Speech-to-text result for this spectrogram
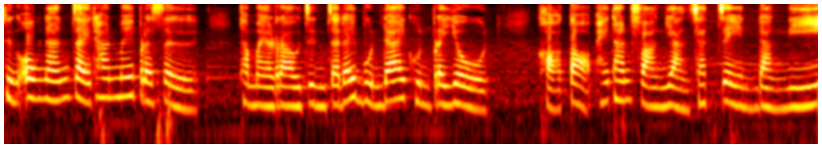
ถึงองค์นั้นใจท่านไม่ประเสริฐทำไมเราจึงจะได้บุญได้คุณประโยชน์ ขอตอบให้ท่านฟังอย่างชัดเจนดังนี้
